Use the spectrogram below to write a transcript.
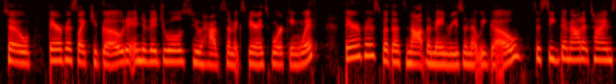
So therapists like to go to individuals who have some experience working with therapists but that's not the main reason that we go to seek them out at times.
